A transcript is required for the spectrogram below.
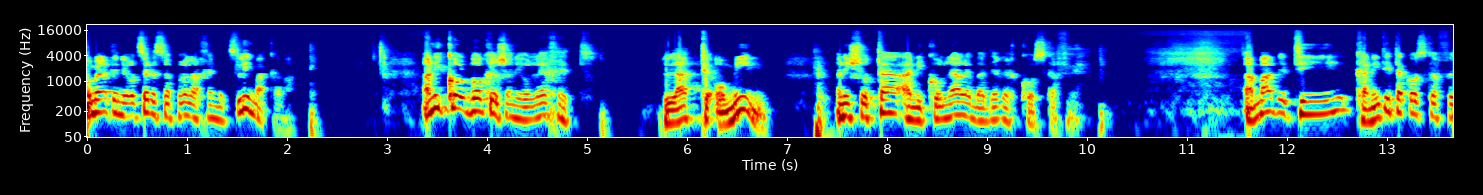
אומרת אני רוצה לספר לכם אצלי מה קרה. אני כל בוקר שאני הולכת לתאומים, אני שותה, אני קונה לה בדרך כוס קפה. עמדתי, קניתי את הכוס קפה,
